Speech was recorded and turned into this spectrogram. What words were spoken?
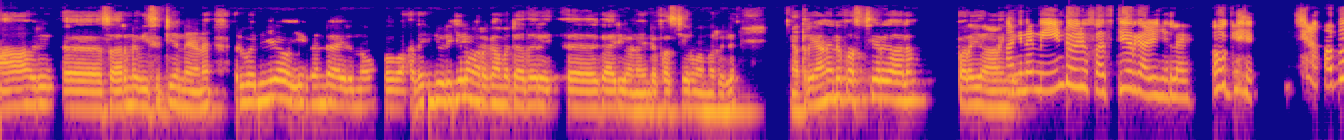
ആ ഒരു സാറിന്റെ വിസിറ്റ് തന്നെയാണ്. ഒരു വലിയ ഇവന്റ് ആയിരുന്നു. അപ്പൊ അതെനിക്ക് ഒരിക്കലും മറക്കാൻ പറ്റാത്ത ഒരു കാര്യമാണ് എന്റെ ഫസ്റ്റ് ഇയർ മെമ്മറിയിൽ അത്രയാണ് എന്റെ ഫസ്റ്റ് ഇയർ കാലം പറയുകയാണെങ്കിൽ. അങ്ങനെ നീണ്ട ഒരു ഫസ്റ്റ് ഇയർ കഴിഞ്ഞല്ലേ? ഓക്കെ. അപ്പൊ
